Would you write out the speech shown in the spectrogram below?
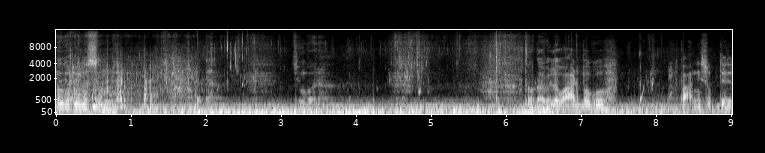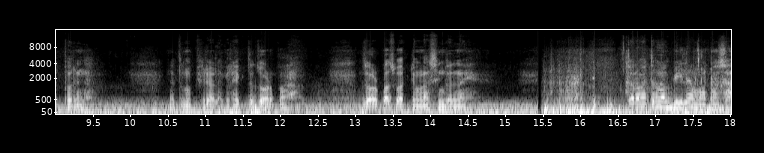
म्हणजे आपल्याला समजेल चिंबोरा थोडा वाट बघू. पाणी सुकते तिथपर्यंत नाही तर मग फिरायला लागेल एक तर जोडपा जवळपास वाटते मला सिंगल नाही. तर मित्रांनो बिल आहे मोठासा.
